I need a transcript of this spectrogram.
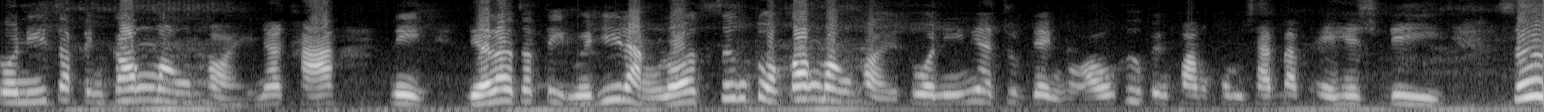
ตัวนี้จะเป็นกล้องมองถอยนะคะนี่เดี๋ยวเราจะติดไว้ที่หลังรถ ซึ่งตัวกล้องมองถอยตัวนี้เนี่ยจุดเด่นของเขาก็คือเป็นความคมชัดแบบ AHD ซึ่ง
